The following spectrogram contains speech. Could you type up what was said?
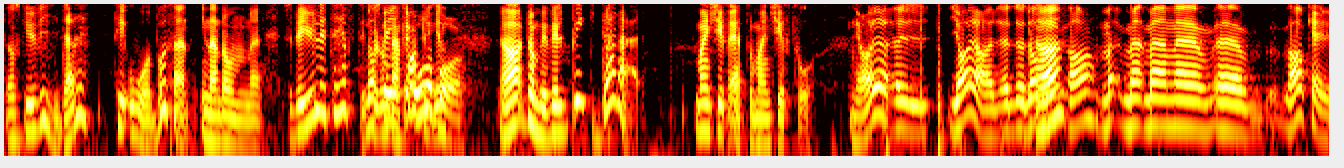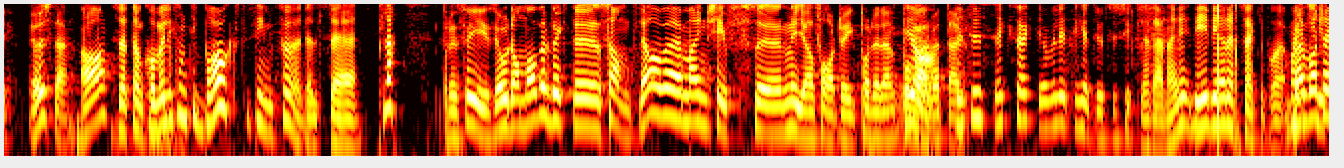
De ska ju vidare till Åbo sen innan de, så det är ju lite häftigt. De för ska de där in till Åbo. Ja, de är väl byggda där? Mindshift 1 och Mindshift 2. Ja, ja, eh, ja, ja, de, Ja. ja. men, men äh, äh, okej, just det. Ja, Så att de kommer liksom tillbaks till sin födelseplats. precis. Jo, de har väl byggt eh, samtliga av eh, Mindshifts eh, nya fartyg på, det där, på ja, varvet där. precis, exakt. Jag vill inte helt ut och cykla där. Nej, det, det är det jag är rätt säker på. Men var tänkte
